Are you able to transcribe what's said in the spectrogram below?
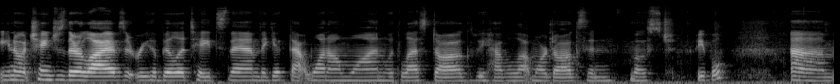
you know, it changes their lives, it rehabilitates them. They get that one on one with less dogs. We have a lot more dogs than most people. Um,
